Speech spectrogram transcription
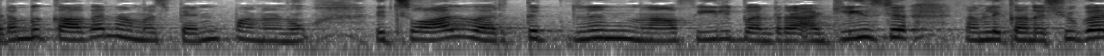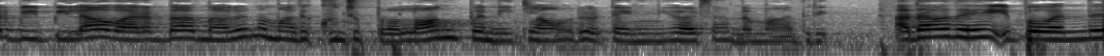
உடம்புக்காக நம்ம ஸ்பெண்ட் பண்ணணும். இட்ஸ் ஆல் வர்த்துட்டுன்னு நான் ஃபீல் பண்ணுறேன் அட்லீஸ்ட் நம்மளுக்கு அந்த சுகர் பிபிலாம் வரதா இருந்தாலும் நம்ம அதை கொஞ்சம் ப்ரொலாங் பண்ணிக்கலாம். ஒரு டென் இயர்ஸ் அந்த மாதிரி. அதாவது இப்போ வந்து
